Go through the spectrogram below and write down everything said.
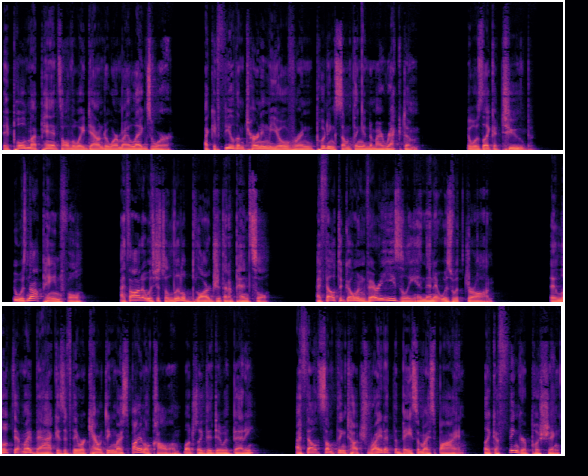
They pulled my pants all the way down to where my legs were. I could feel them turning me over and putting something into my rectum. It was like a tube. It was not painful. I thought it was just a little larger than a pencil. I felt it go in very easily, and then it was withdrawn. They looked at my back as if they were counting my spinal column, much like they did with Betty. I felt something touch right at the base of my spine, like a finger pushing,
